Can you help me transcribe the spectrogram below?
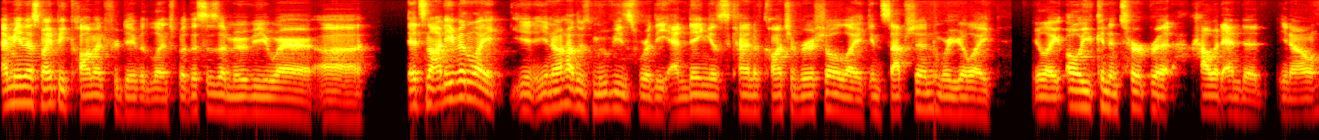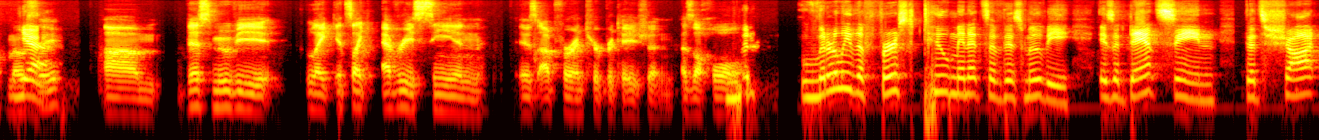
I mean, this might be common for David Lynch, but this is a movie where uh, it's not even like you, know how there's movies where the ending is kind of controversial like inception where you're like you're like oh you can interpret how it ended you know mostly yeah. um this movie like it's like every scene is up for interpretation as a whole literally the first two minutes of this movie is a dance scene that's shot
